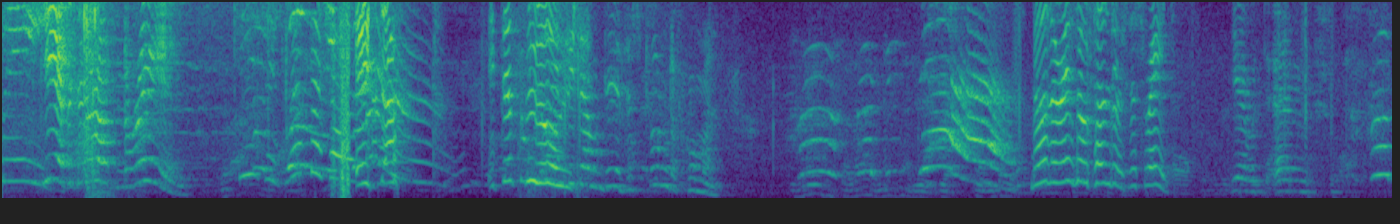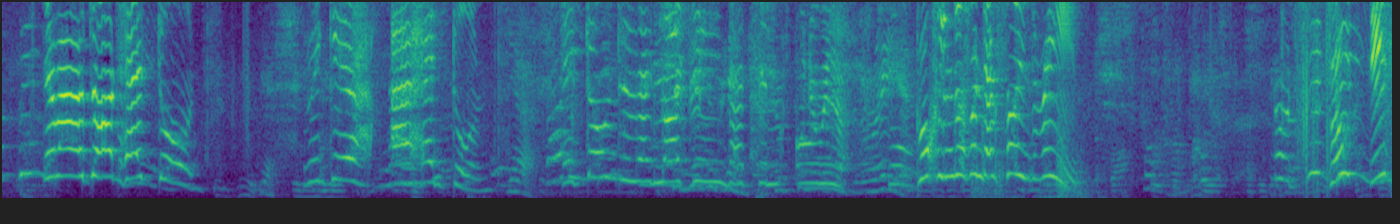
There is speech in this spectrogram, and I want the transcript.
Me. Yeah, but they're out in the rain. It's a, it's a Look flood. down there, there's thunder coming. No, there is no thunder. It's just rain. Yeah, but, um, There are dot headphones. yeah, We get our headphones. yeah. Headphones are like lightning that can in the rain. Brooklyn just went outside in the rain. Bro- this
